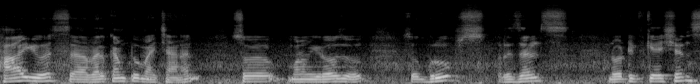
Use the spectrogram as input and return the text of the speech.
Hi US welcome to my channel so మనం ఈరోజు so groups results notifications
